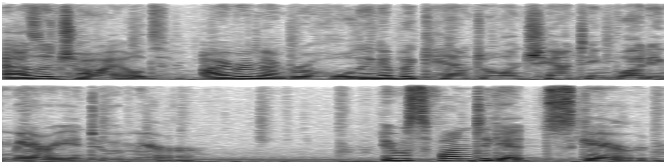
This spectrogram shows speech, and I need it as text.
As a child, I remember holding up a candle and chanting Bloody Mary into a mirror. It was fun to get scared.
